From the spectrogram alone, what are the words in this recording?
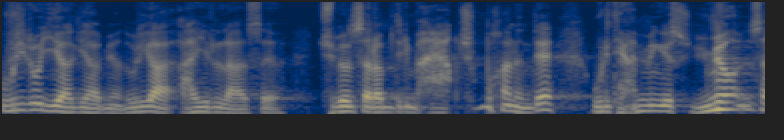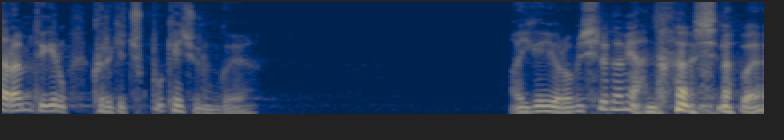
우리로 이야기하면 우리가 아이를 낳았어요. 주변 사람들이 막 축복하는데 우리 대한민국에서 유명한 사람이 되기를 그렇게 축복해 주는 거예요. 아, 이게 여러분 실감이 안 나시나 봐요?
